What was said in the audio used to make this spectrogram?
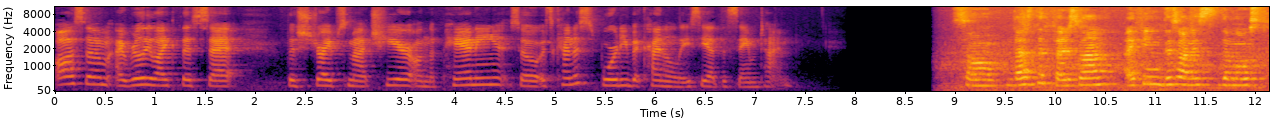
Awesome. I really like this set. The stripes match here on the panty. So it's kind of sporty but kind of lacy at the same time. So that's the first one. I think this one is the most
